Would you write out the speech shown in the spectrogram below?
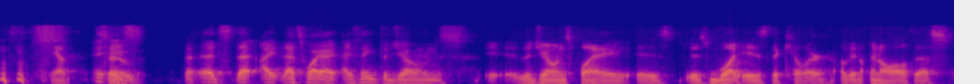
Yep. It so is. That- that's that. I that's why I, I think the Jones the Jones play is is what is the killer of in, in all of this.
